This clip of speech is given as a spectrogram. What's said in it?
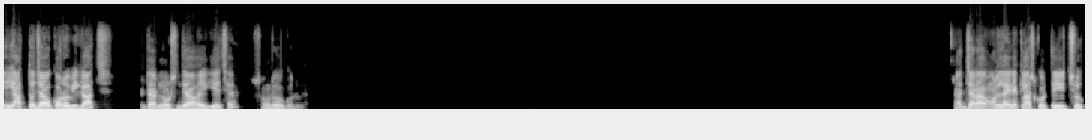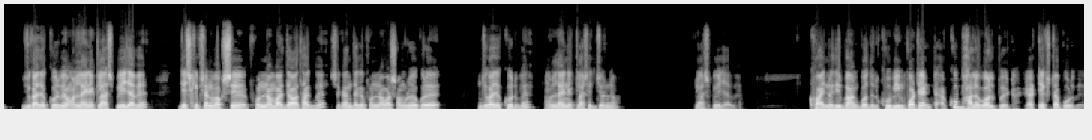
এই আত্মজাও করবি গাছ এটার নোটস দেওয়া হয়ে গিয়েছে, সংগ্রহ করবে। আর যারা অনলাইনে ক্লাস করতে ইচ্ছুক, যোগাযোগ করবে অনলাইনে ক্লাস পেয়ে যাবে। ডিসক্রিপশন বক্সে ফোন নাম্বার দেওয়া থাকবে। সেখান থেকে ফোন নাম্বার সংগ্রহ করে যোগাযোগ করবে অনলাইনে ক্লাসের জন্য। ক্লাস পেয়ে যাবে। খোয়াই নদীর বাঁক বদল, খুব ইম্পর্টেন্ট আর খুব ভালো গল্প এটা। এটা টেক্সটটা পড়বে।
